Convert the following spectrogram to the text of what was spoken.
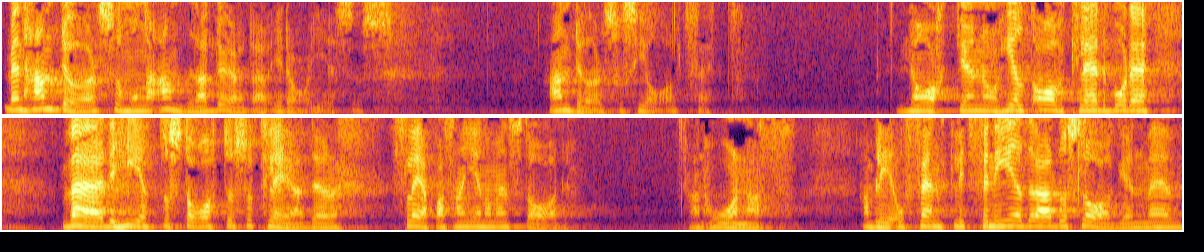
Men han dör så många andra dödar idag, Jesus. Han dör socialt sett. Naken och helt avklädd, både värdighet och status och kläder, släpas han genom en stad. Han hånas. Han blir offentligt förnedrad och slagen med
